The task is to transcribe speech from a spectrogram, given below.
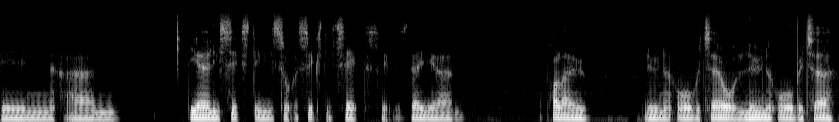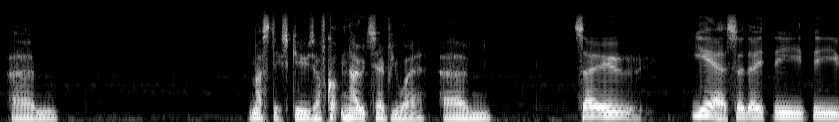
in um, the early 60s, sort of 66. It was the um, Apollo lunar orbiter or lunar orbiter. Um, must excuse, I've got notes everywhere. Um, so yeah, so the the the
